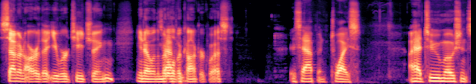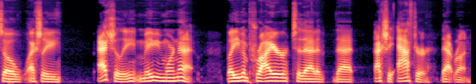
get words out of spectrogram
seminar that you were teaching, you know, in the It's middle of a happened. conquer quest? It's happened twice. I had two motions. So actually, actually, maybe more than that. But even prior to that, uh, that actually after that run,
